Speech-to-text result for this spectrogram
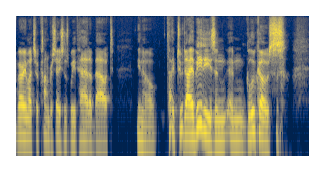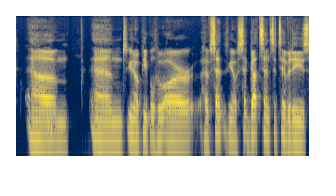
very much of conversations we've had about, you know, type two diabetes and, and glucose, hmm. um, mm. and you know, people who are have sent, you know, gut sensitivities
